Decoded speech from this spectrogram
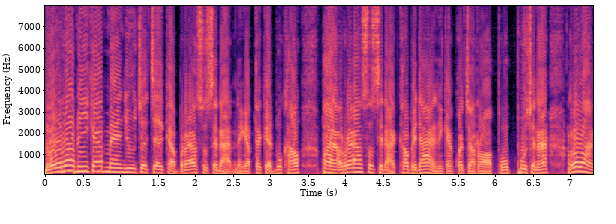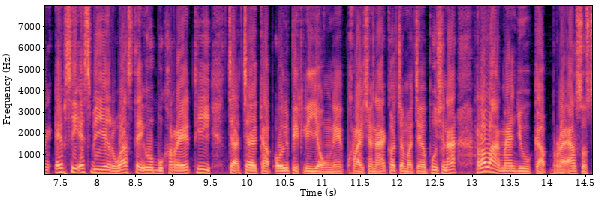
โดยรอบนี้ครับแมนยูจะเจอกับเรอัลโซเซดาดนะครับถ้าเกิดพวกเขาผ่านเรอัลโซเซดาดเข้าไปได้นะครับก็จะรอพบผู้ชนะระหว่าง FCSB หรือว่าสเตโอบูคาเรสที่จะเจอกับโอลิมปิกลียงในใครชนะก็จะมาเจอผู้ชนะ ระหว่างแมนยูกับเรอัลโซเซ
